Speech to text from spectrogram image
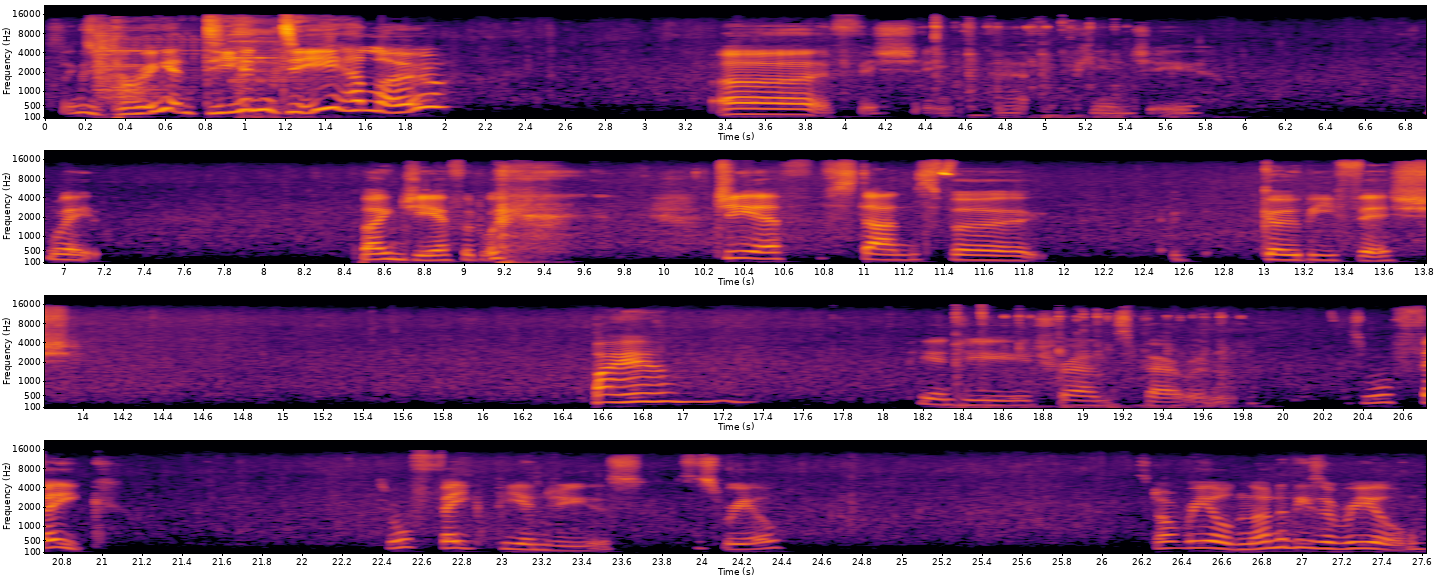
This thing's brewing at D&D? Hello? Uh, fishing at PNG. Wait. Buying GF would work. GF stands for Gobi fish. Bam! PNG transparent. It's all fake. They're all fake PNGs. Is this real? It's not real. None of these are real.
